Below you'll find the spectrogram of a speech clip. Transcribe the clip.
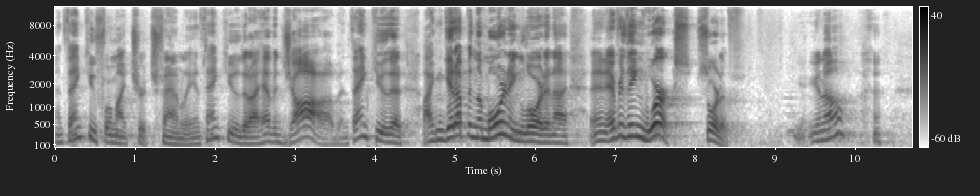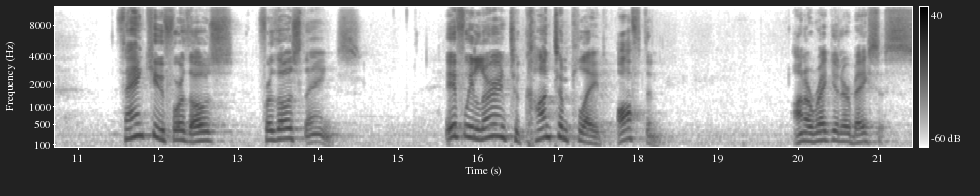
And thank you for my church family. And thank you that I have a job. And thank you that I can get up in the morning, Lord, and, I, and everything works, sort of. You know? thank you for those, for those things. If we learn to contemplate often on a regular basis,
